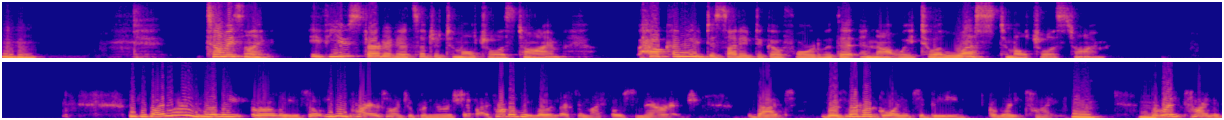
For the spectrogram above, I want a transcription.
Mm-hmm. Tell me something. If you started at such a tumultuous time, how come you decided to go forward with it and not wait to a less tumultuous time? Because I learned really early, so even prior to entrepreneurship, I probably learned this in my first marriage that there's never going to be a right time. Mm-hmm. The right time is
